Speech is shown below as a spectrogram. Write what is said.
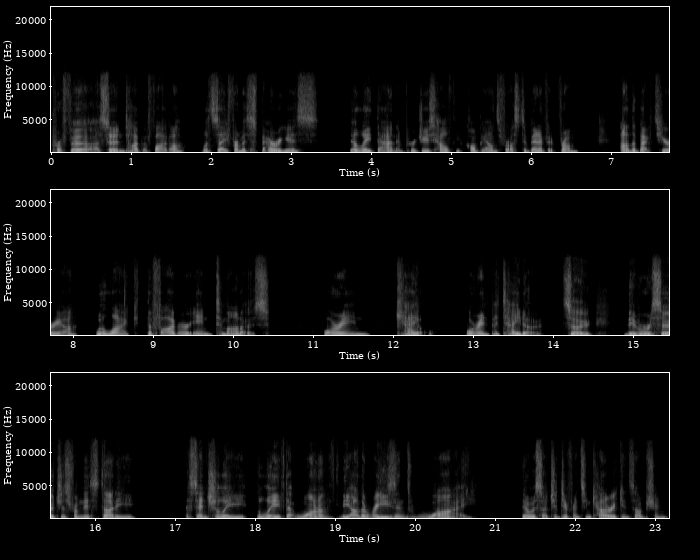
prefer a certain type of fiber, let's say from asparagus, they'll eat that and produce healthy compounds for us to benefit from. Other bacteria will like the fiber in tomatoes or in kale or in potato. So the researchers from this study essentially believe that one of the other reasons why there was such a difference in calorie consumption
